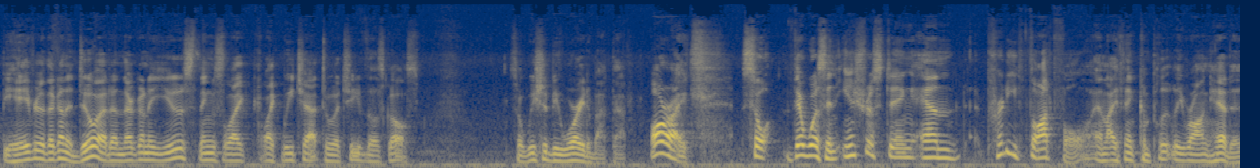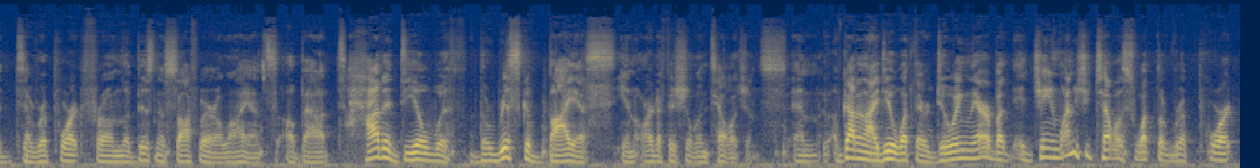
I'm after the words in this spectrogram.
behavior, they're going to do it, and they're going to use things like like WeChat to achieve those goals. So we should be worried about that. All right. So there was an interesting and pretty thoughtful and I think completely wrong-headed report from the Business Software Alliance about how to deal with the risk of bias in artificial intelligence. And I've got an idea what they're doing there, but uh, Jane, why don't you tell us what the report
